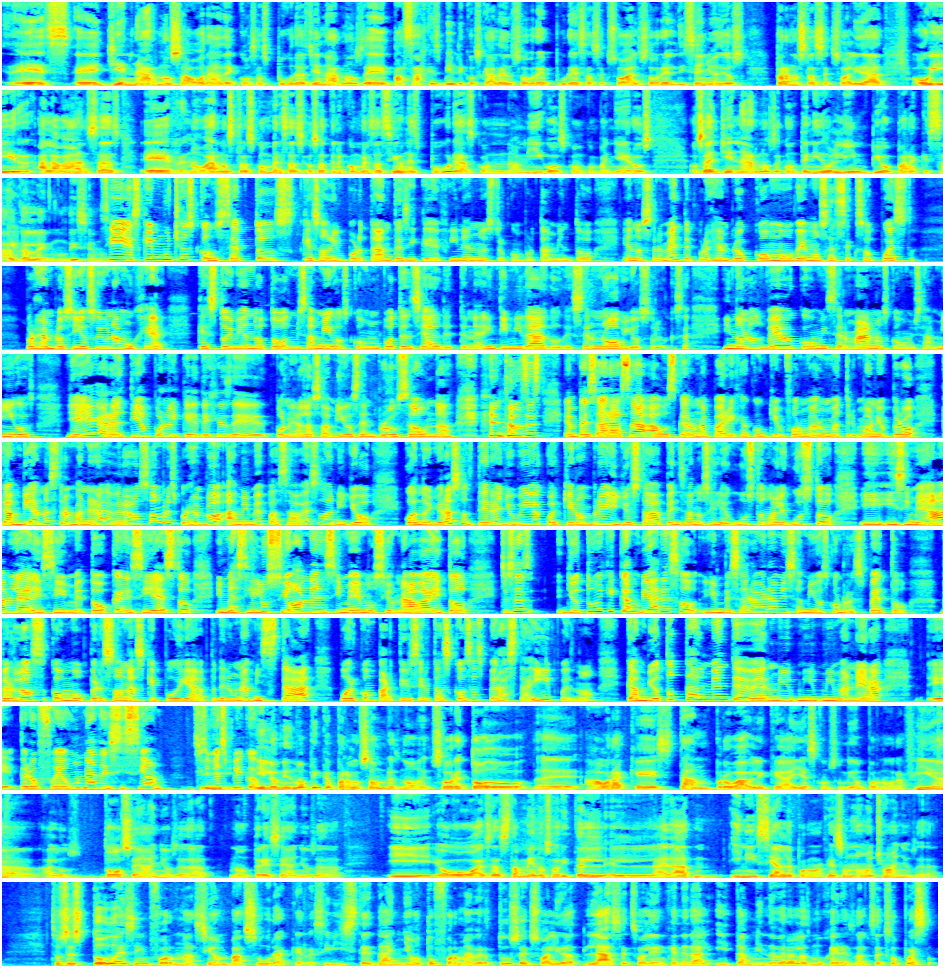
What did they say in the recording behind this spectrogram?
es eh, llenarnos ahora de cosas puras, llenarnos de pasajes bíblicos que hablan sobre pureza sexual, sobre el diseño de Dios para nuestra sexualidad, oír alabanzas, eh, renovar nuestras conversaciones, o sea, tener conversaciones puras con amigos, con compañeros, o sea, llenarnos de contenido limpio para que salga la inmundicia, ¿no? Sí, es que hay muchos conceptos que son importantes y que definen nuestro comportamiento en nuestra mente. Por ejemplo, cómo vemos al sexo opuesto. Por ejemplo, si yo soy una mujer que estoy viendo a todos mis amigos con un potencial de tener intimidad o de ser novios o lo que sea, y no los veo como mis hermanos, como mis amigos, ya llegará el tiempo en el que dejes de poner a los amigos en bro zone, ¿no? Entonces empezarás a, buscar una pareja con quien formar un matrimonio, pero cambiar nuestra manera de ver a los hombres. Por ejemplo, a mí me pasaba eso, Dani, yo cuando yo era soltera, yo veía a cualquier hombre y yo estaba pensando si le gusto o no le gusto, y, y si me habla, y si me toca, y si esto, y me hacía ilusiones y me emocionaba y todo. Entonces yo tuve que cambiar eso y empezar a ver a mis amigos con respeto, verlos como personas que podía tener una amistad, poder compartir ciertas cosas, pero hasta ahí, pues, ¿no? Cambió totalmente de ver mi, mi, manera, eh, pero fue una decisión. Sí, me explico? Y lo mismo aplica para los hombres, ¿no? Sobre todo eh, ahora que es tan probable que hayas consumido pornografía a los 12 años de edad, ¿no? 13 años de edad y, o a veces hasta menos. Ahorita el, la edad inicial de pornografía son 8 años de edad. Entonces toda esa información basura que recibiste dañó tu forma de ver tu sexualidad, la sexualidad en general y también de ver a las mujeres, al sexo opuesto.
